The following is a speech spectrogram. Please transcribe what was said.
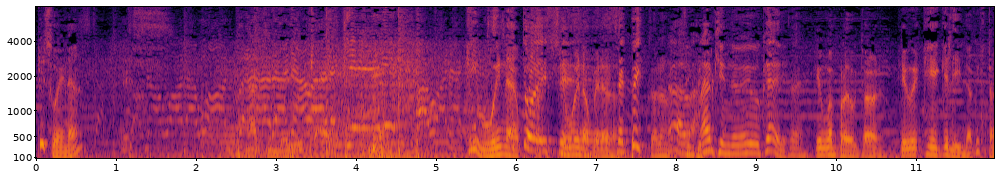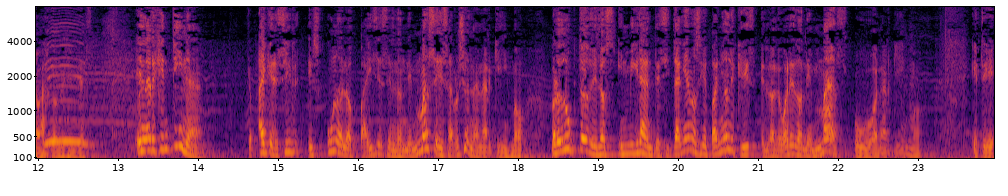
¿qué suena? Qué buena, Esto es. qué buen eh, operador. Sex Pistols, ¿no? Ah, Sí, Anarchy de UK. Qué buen productor. Qué, qué- qué lindo que es trabajo. que. En la Argentina, hay que decir, es uno de los países en donde más se desarrolló el anarquismo, producto de los inmigrantes italianos y españoles, que es en los lugares donde más hubo anarquismo. Este,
